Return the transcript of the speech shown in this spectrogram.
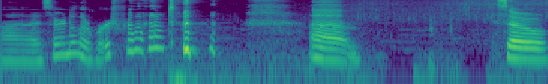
Uh, is there another word for that? um, so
